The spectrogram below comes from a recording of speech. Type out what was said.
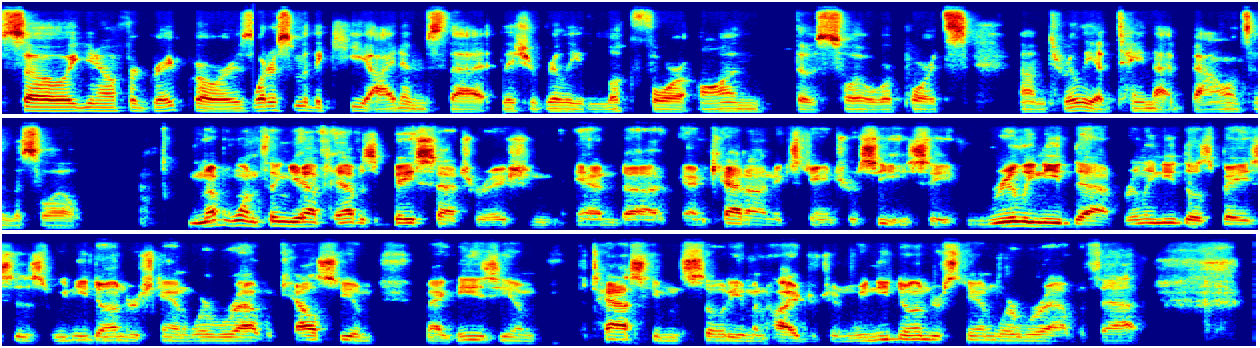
So you know for grape growers what are some of the key items that they should really look for on those soil reports um, to really obtain that balance in the soil number one thing you have to have is base saturation and uh, and cation exchange or CEC. Really need that. Really need those bases. We need to understand where we're at with calcium, magnesium, potassium, sodium, and hydrogen. We need to understand where we're at with that.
